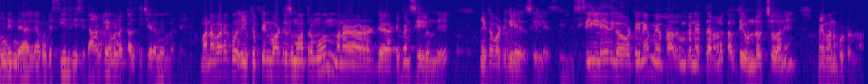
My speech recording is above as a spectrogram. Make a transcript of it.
ఉండిందా? లేకుంటే సీల్ తీసి దాంట్లో ఏమన్నా కల్తీ చేయడం ఏమన్నా జరిగిందా? మన వరకు ఈ ఫిఫ్టీన్ బాటిల్స్ మాత్రము మన డిఫెన్స్ సీల్ ఉంది. మిగతా వాటికి లేదు సీల్ లేదు. సీల్ లేదు. కాబట్టినే మేము ప్రాథమిక నిర్ధారణలో కల్తీ ఉండొచ్చు అని మేము అనుకుంటున్నాం.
